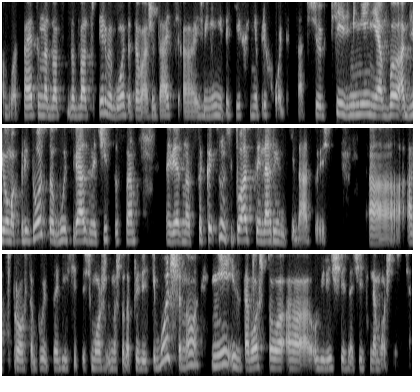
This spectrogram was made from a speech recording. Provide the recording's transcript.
Вот, поэтому на 2021 год этого ожидать а, изменений таких не приходится. Все, все изменения в объемах производства будут связаны чисто с, наверное, с ну, ситуацией на рынке, да, то есть а, от спроса будет зависеть. То есть можно мы что-то произвести больше, но не из-за того, что а, увеличили значительно мощности.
